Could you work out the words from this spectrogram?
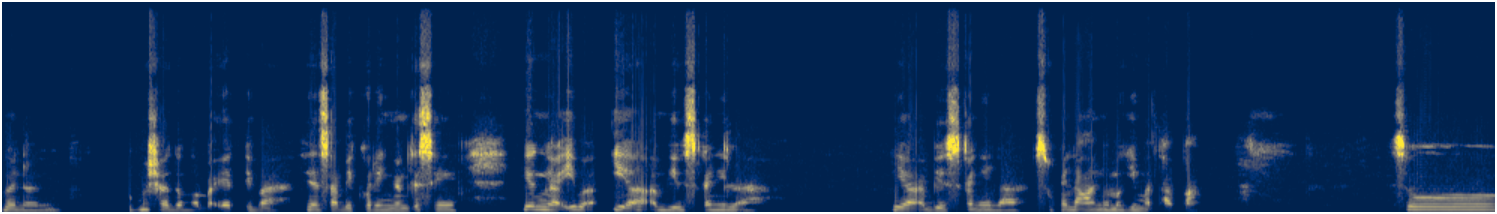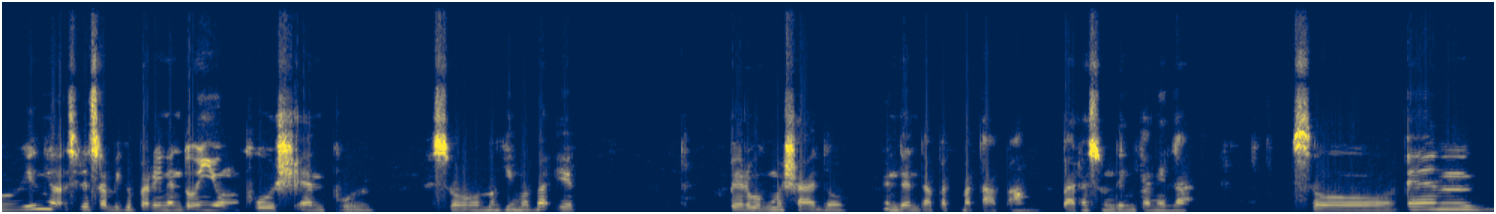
Ganun. huwag masyadong mabait, 'di ba? Sinasabi ko rin 'yun kasi 'yun nga iba i-a-abuse ka nila. I-a-abuse ka nila. So, kailangan mo maging matapang. So, 'yun nga sinasabi ko pa rin nandoon yung push and pull. So, maging mabait, pero 'wag masyado and then dapat matapang para sundin ka nila. So, and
